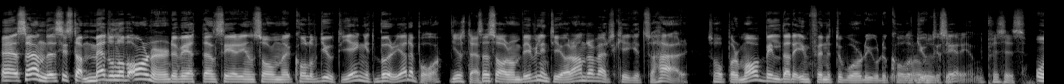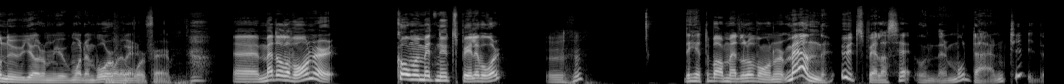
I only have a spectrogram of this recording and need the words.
Eh, sen, det sista, Medal of Honor, du vet den serien som Call of Duty-gänget började på. Just det. Sen sa de, vi vill inte göra andra världskriget så här. Så hoppade de av, bildade Infinity Ward och gjorde Call of Duty-serien. Precis. Och nu gör de ju Modern Warfare. Modern Warfare. Eh, Medal of Honor kommer med ett nytt spel i vår. Mhm. Det heter bara Medal of Honor, men utspelar sig under modern tid.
